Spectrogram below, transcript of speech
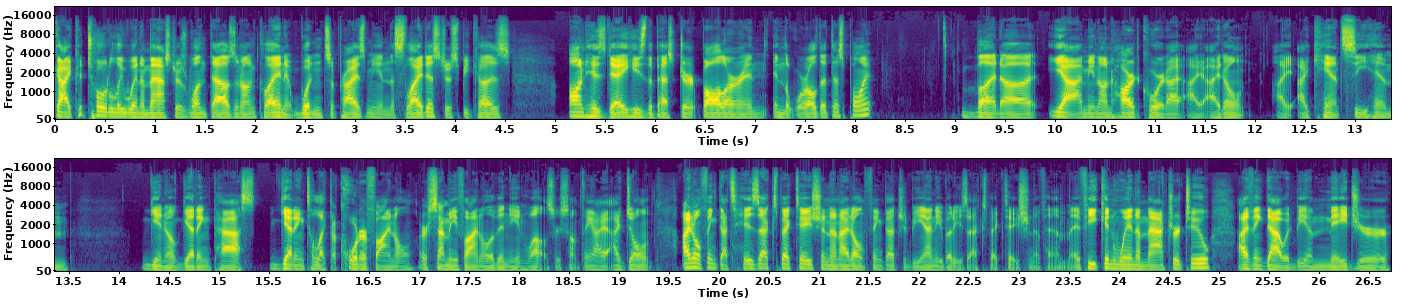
Guy could totally win a Masters 1000 on clay, and it wouldn't surprise me in the slightest, just because on his day he's the best dirt baller in in the world at this point. But uh, yeah, I mean, on hard court, I I, I don't I, I can't see him, you know, getting past getting to like the quarterfinal or semifinal of Indian Wells or something. I, I don't I don't think that's his expectation, and I don't think that should be anybody's expectation of him. If he can win a match or two, I think that would be a major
